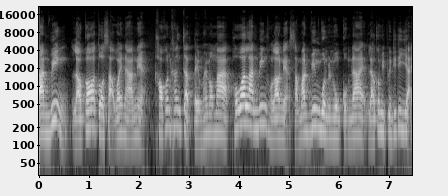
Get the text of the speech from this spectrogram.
ลานวิ่ง แล้วก็ตัวสระว่ายน้ำเนี่ยเขาค่อนข้างจัดเต็มให้มากๆ เพราะว่าลานวิ่งของเราเนี่ยสามารถวิ่งวนเป็นวงกลมได้ แล้วก็มีพื้นที่ที่ใหญ่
